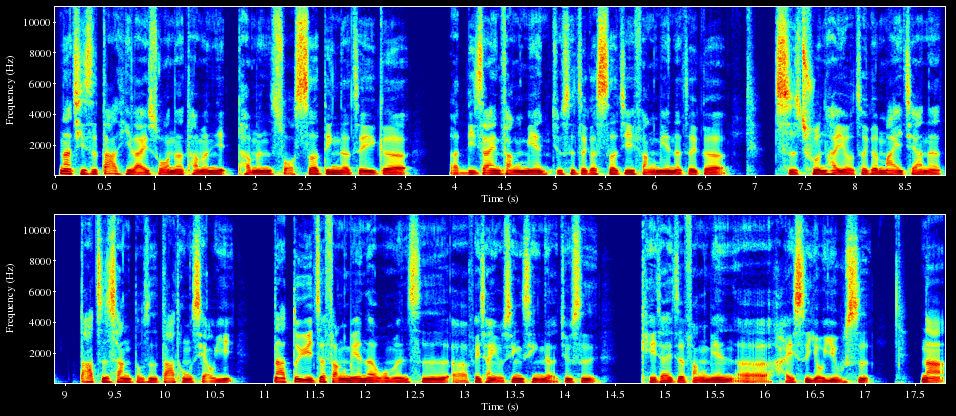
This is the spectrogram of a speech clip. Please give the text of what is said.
那其实大体来说呢，他们他们所设定的这一个呃 design 方面，就是这个设计方面的这个。尺寸还有这个卖价呢，大致上都是大同小异。那对于这方面呢，我们是呃非常有信心的，就是可以在这方面呃还是有优势。那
